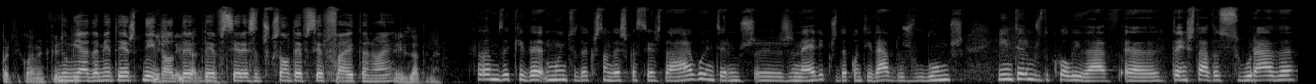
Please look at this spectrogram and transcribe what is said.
particularmente crítico. Nomeadamente a este nível. Deve ser, essa discussão deve ser feita, não é? Exatamente. Falamos aqui de, muito da questão da escassez da água, em termos uh, genéricos, da quantidade, dos volumes e em termos de qualidade. Uh, tem estado assegurada,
